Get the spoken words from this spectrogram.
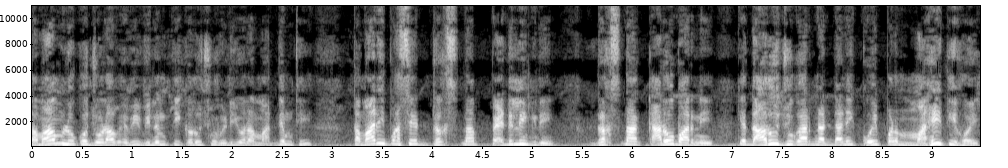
તમામ લોકો જોડાવ એવી વિનંતી કરું છું વિડીયોના માધ્યમથી. તમારી પાસે ડ્રગ્સના પેડલિંગની ડ્રગ્સના કારોબારની કે દારૂ જુગાર નડ્ડાની કોઈ પણ માહિતી હોય,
